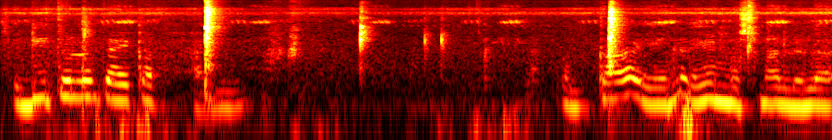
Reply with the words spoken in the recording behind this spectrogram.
So dito lang tayo kakain. Pagkain, ayun, mas malala.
